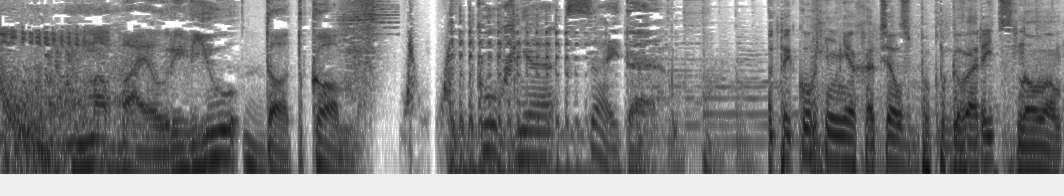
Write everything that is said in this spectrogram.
MobileReview.com Кухня сайта. В этой кухне мне хотелось бы поговорить снова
